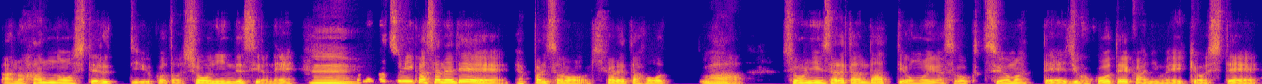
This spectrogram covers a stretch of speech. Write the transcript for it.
あの、反応してるっていうこと、承認ですよね。うんこ。れの積み重ねで、やっぱりその聞かれた方は承認されたんだっていう思いがすごく強まって、自己肯定感にも影響して、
